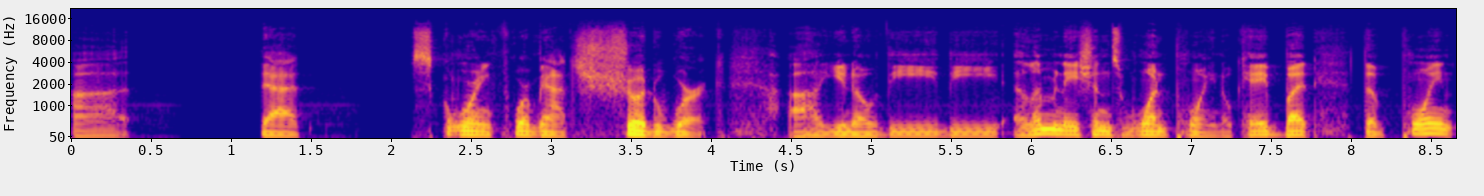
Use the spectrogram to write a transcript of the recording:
uh, that scoring format should work. Uh, you know, the the eliminations one point, okay, but the point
